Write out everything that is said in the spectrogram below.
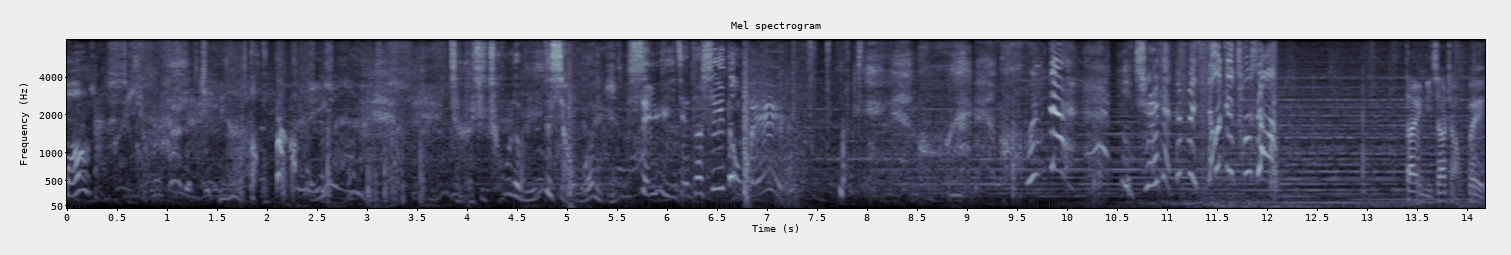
王，这误倒大霉！这可是出了名的小魔女，谁遇见她谁倒霉！混混蛋，你居然敢对本小姐出手！待你家长辈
